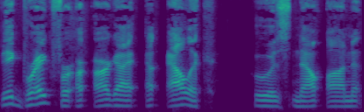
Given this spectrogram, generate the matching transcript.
Big break for our, our guy Alec, who is now on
